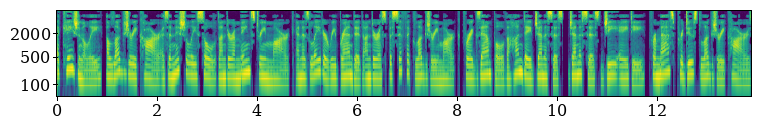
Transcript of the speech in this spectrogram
Occasionally, a luxury car is initially sold under a mainstream mark and is later rebranded under a specific luxury mark for example the Hyundai Genesis, Genesis G80. For mass-produced luxury cars,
